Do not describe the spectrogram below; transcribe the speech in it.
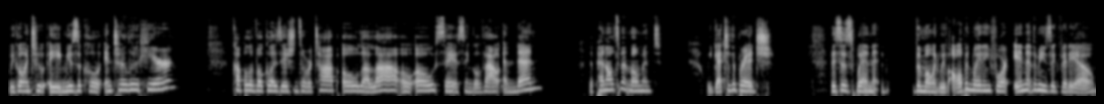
We go into a musical interlude here. Couple of vocalizations over top. Oh la la, oh oh, say a single vow. And then the penultimate moment, we get to the bridge. This is when the moment we've all been waiting for in the music video,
